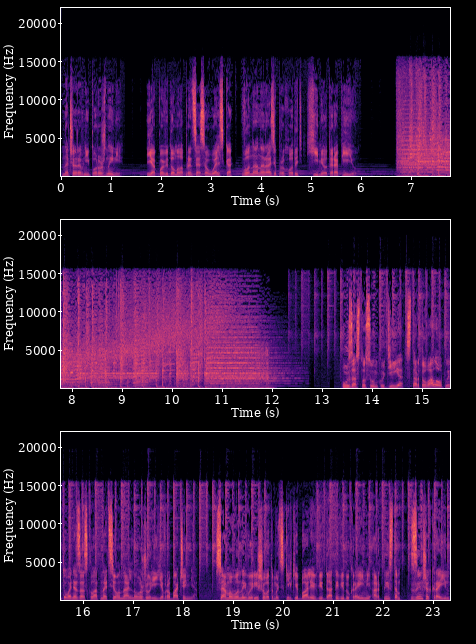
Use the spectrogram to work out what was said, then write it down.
на черевній порожнині. Як повідомила принцеса Уельська, вона наразі проходить хіміотерапію. У застосунку Дія стартувало опитування за склад національного журі Євробачення. Саме вони вирішуватимуть, скільки балів віддати від Україні артистам з інших країн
